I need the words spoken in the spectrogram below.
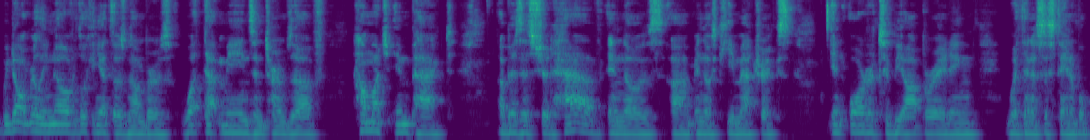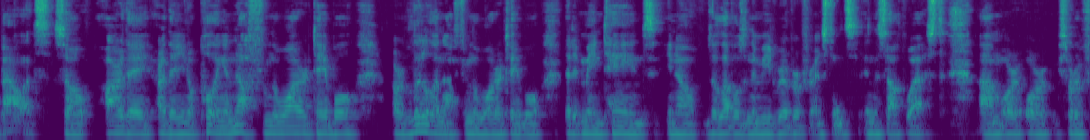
we don't really know, looking at those numbers, what that means in terms of how much impact a business should have in those um, in those key metrics in order to be operating within a sustainable balance. So are they are they you know pulling enough from the water table or little enough from the water table that it maintains you know the levels in the Mead River, for instance, in the Southwest, um, or or sort of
